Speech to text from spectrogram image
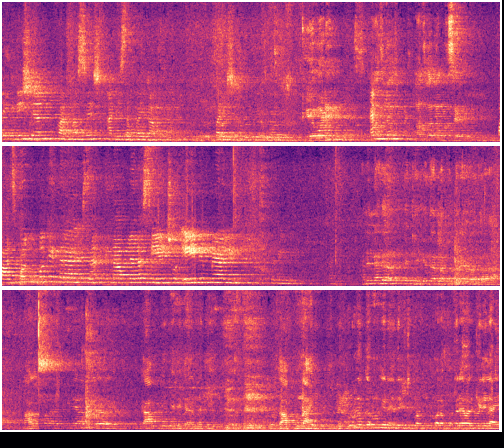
टेक्निशियन फार्मासिस्ट आणि सफाई कामगार. परिषद. पाचवा उपकेंद्र आहे सर तिथं आपल्याला सी एच ओ ए मिळाली. आणि मॅडम ठेकेदारला पत्र काम ते केले त्यांना ते दाखवून आहे. ते पूर्ण करून घेणे दृष्टिकोन तुम्हाला पत्र्यावर केलेलं आहे.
